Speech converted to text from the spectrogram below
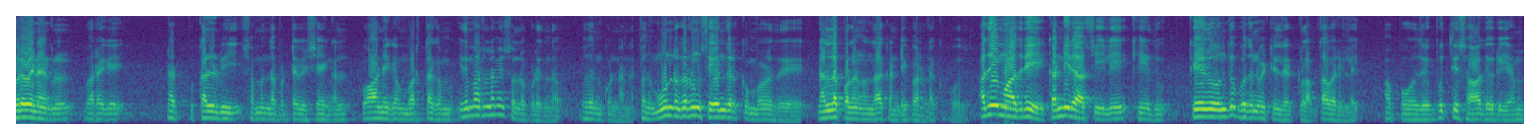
உறவினர்கள் வருகை நட்பு கல்வி சம்பந்தப்பட்ட விஷயங்கள் வாணிகம் வர்த்தகம் இது மாதிரி எல்லாமே சொல்லப்படுது இந்த புதன் கொண்டான இப்போ இந்த மூன்று கிரகம் சேர்ந்திருக்கும் பொழுது நல்ல பலன்கள் தான் கண்டிப்பாக நடக்க போகுது. அதே மாதிரி கன்னிராசியிலே கேது. கேது வந்து புதன் வீட்டில் இருக்கலாம் தவறில்லை. அப்போது புத்தி சாதுரியம்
